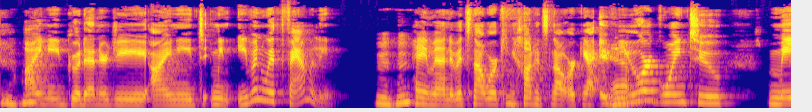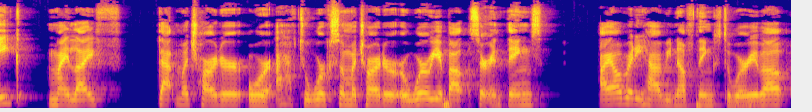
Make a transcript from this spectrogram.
Mm-hmm. I need good energy. I need to, I mean, even with family, Mm-hmm. hey man, if it's not working out, it's not working out. If Yeah. you are going to make my life that much harder, or I have to work so much harder, or worry about certain things, I already have enough things to worry about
